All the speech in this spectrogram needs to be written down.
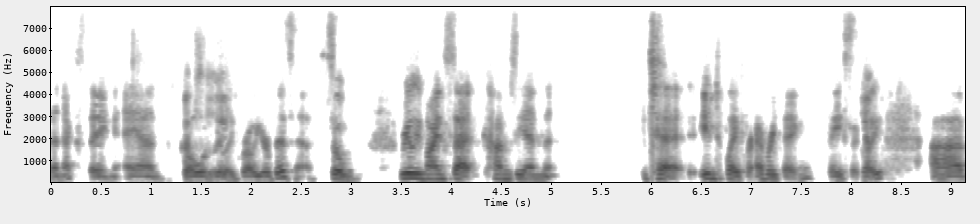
the next thing and go Absolutely. and really grow your business. So really mindset comes in to into play for everything basically um,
